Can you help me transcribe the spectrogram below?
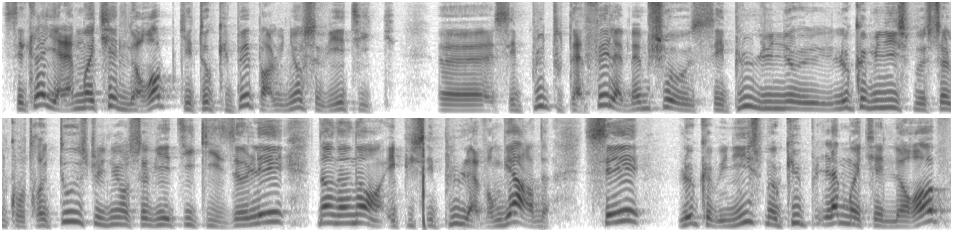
c'est que là, il y a la moitié de l'Europe qui est occupée par l'Union soviétique. Euh, c'est plus tout à fait la même chose. C'est plus le communisme seul contre tous, l'Union soviétique isolée. Non, non, non. Et puis c'est plus l'avant-garde. C'est le communisme occupe la moitié de l'Europe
